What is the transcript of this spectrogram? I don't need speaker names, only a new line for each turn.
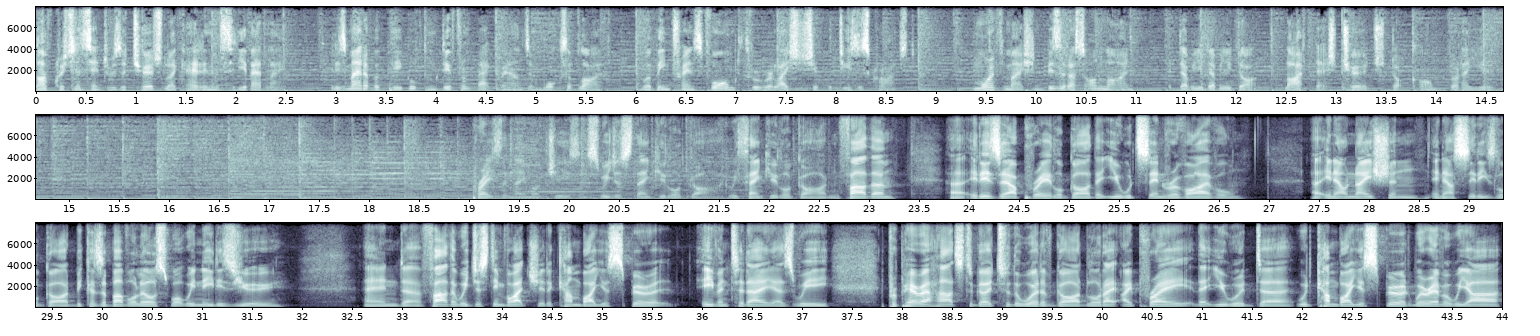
Life Christian Centre is a church located in the city of Adelaide. It is made up of people from different backgrounds and walks of life who have been transformed through a relationship with Jesus Christ. For more information, visit us online at www.life church.com.au. Praise the name of Jesus. We just thank you, Lord God. We thank you, Lord God. And Father, uh, it is our prayer, Lord God, that you would send revival uh, in our nation, in our cities, Lord God, because above all else, what we need is you. And uh, Father, we just invite you to come by your Spirit even today as we prepare our hearts to go to the Word of God. Lord, I, I pray that you would, uh, would come by your Spirit wherever we are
